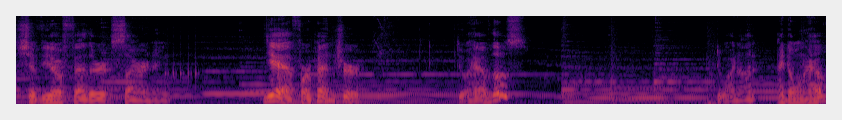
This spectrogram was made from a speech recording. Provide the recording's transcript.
Chevure Feather Siren Ink. Yeah, for a pen, sure. Do I have those? Do I not? I don't have...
